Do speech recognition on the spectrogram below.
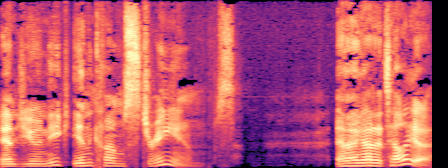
and unique income streams. And I got to tell you,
